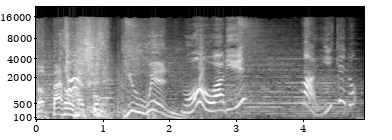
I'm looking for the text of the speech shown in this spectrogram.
The battle has finished. You win! もう終わりまあいいけど。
